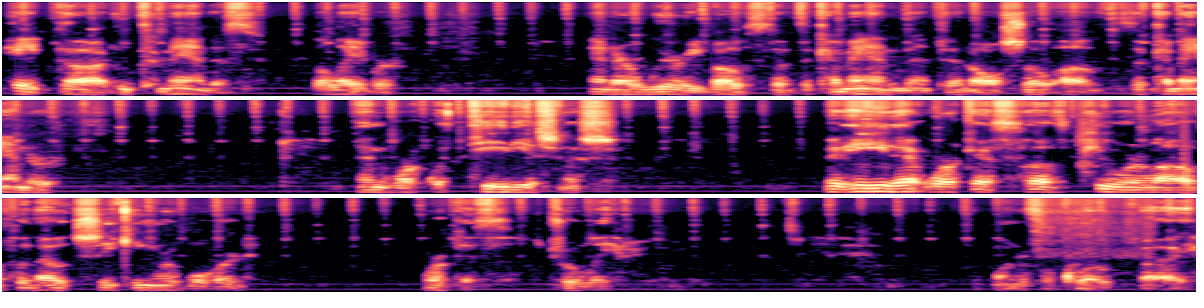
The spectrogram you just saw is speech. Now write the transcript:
hate God who commandeth the labor, and are weary both of the commandment and also of the commander, and work with tediousness but he that worketh of pure love without seeking reward worketh truly. Wonderful quote by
